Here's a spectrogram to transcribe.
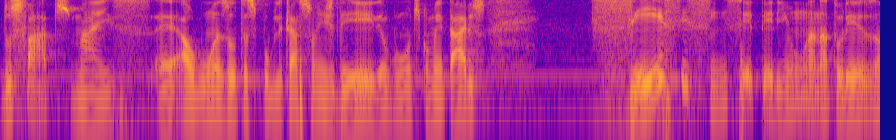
dos fatos, mas é, algumas outras publicações dele, alguns outros comentários, esses sim teriam a natureza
